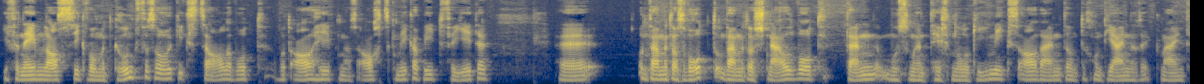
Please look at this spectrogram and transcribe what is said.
in Vernehmlassung, wo man die Grundversorgungszahlen will, will anheben, also 80 Megabit für jeden. Äh, und wenn man das will und wenn man das schnell will, dann muss man einen Technologiemix anwenden und da kommt die eine Gemeinde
